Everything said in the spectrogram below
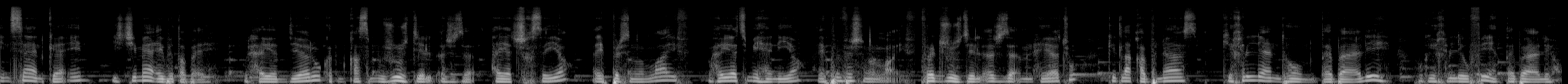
إنسان كائن اجتماعي بطبعه والحياة ديالو كتنقسم لجوج ديال الأجزاء. حياة شخصية أي personal life وحياة مهنية أي professional life فهاد جوج ديال الأجزاء من حياته كيتلاقى بناس كيخلي عندهم انطباع عليه وكيخليو فيه انطباع عليهم.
